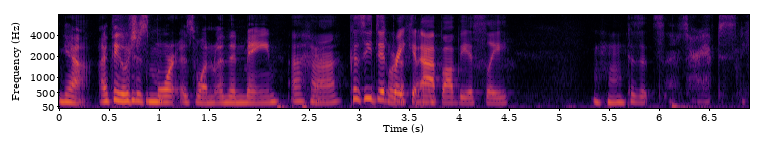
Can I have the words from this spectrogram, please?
Yeah. I think it was just more as one and then main. Uh huh. Because he did Sort break it up, obviously. hmm Because it's sorry, I have to sneeze.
